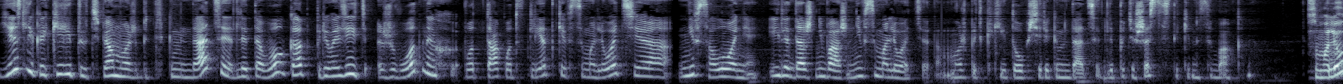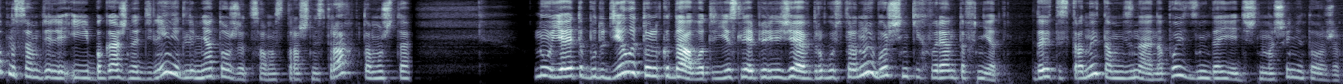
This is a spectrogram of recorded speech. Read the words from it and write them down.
Есть ли какие-то у тебя, может быть, рекомендации для того, как перевозить животных вот так вот в клетке, в самолете, не в салоне, или даже, неважно, не в самолете, там, может быть, какие-то общие рекомендации для путешествий с такими собаками? Самолет, на самом деле, и багажное отделение для меня тоже это самый страшный страх, потому что ну, я это буду делать только, да, вот если я переезжаю в другую страну, и больше никаких вариантов нет. До этой страны, там, не знаю, на поезде не доедешь, на машине тоже.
